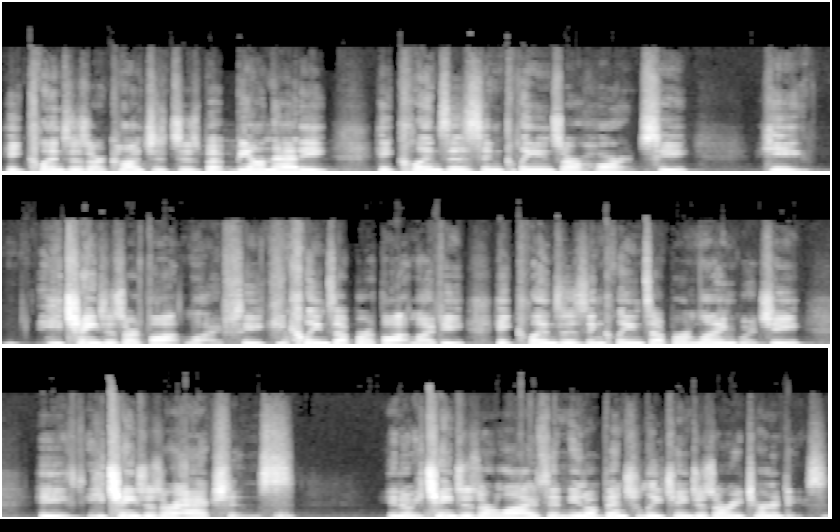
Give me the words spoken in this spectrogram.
he cleanses our consciences, but beyond that, he, he cleanses and cleans our hearts. He, he, he changes our thought life. He, he cleans up our thought life. He, he cleanses and cleans up our language. He, he, he changes our actions. You know, he changes our lives and, you know, eventually changes our eternities.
